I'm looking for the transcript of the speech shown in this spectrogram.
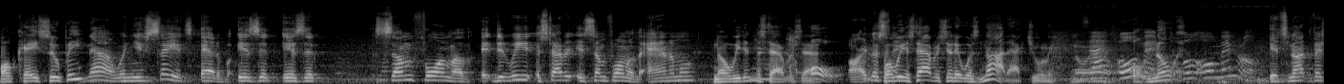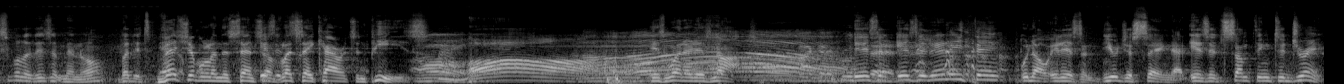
Okay, Soupy? Now, when you say it's edible, is it is it some form of? eh, Did we establish it's some form of animal? No, we didn't establish that. Oh, all right. Let's Well, say we established that it was not, actually. Exactly. Or Oh, no. vegetable or mineral. it's not vegetable. It isn't mineral, but it's Vegetable in the sense Is of, let's s- say, carrots and peas, Right. Oh. is what it is not. Is it is it anything? Well, no, it isn't. You're just saying that. Is it something to drink?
